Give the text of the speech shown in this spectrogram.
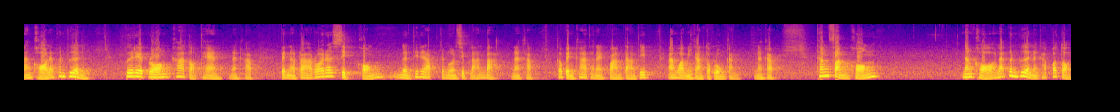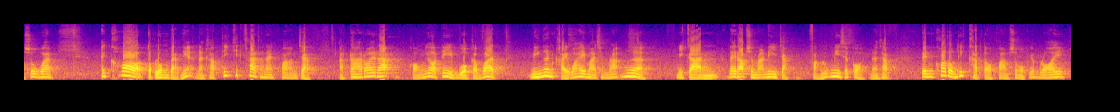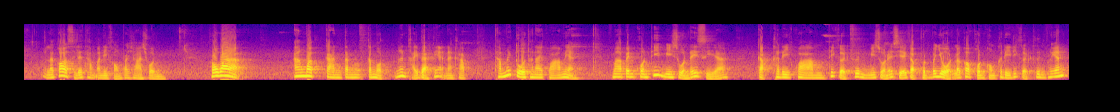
นางขอและเพื่อนๆ เพื่อเรียกร้องค่าตอบแทนนะครับ เป็นอัตราร้อยละสิบของเงินที่ได้รับจำนวน 10 ล้านบาทนะครับ ก็เป็นค่าทนายความตามที่อ้างว่ามีการตกลงกันนะครับ ทั้งฝั่งของนางขอและเพื่อนๆนะครับ ก็ต่อสู้ว่า ไอ้ข้อตกลงแบบนี้นะครับที่คิดค่าทนายความจากอัตราร้อยละของยอดหนี้บวกกับว่ามีเงื่อนไขว่าให้มาชำระเมื่อมีการได้รับชำระหนี้จากฝั่งลูกหนี้ซะก่อนนะครับเป็นข้อตรงที่ขัดต่อความสงบเรียบร้อย แล้วก็ศีลธรรมอันดีของประชาชน เพราะว่าอ้างว่าการกำหนดเงื่อนไขแบบนี้นะครับทำให้ตัวทนายความเนี่ยมาเป็นคนที่มีส่วนได้เสีย กับคดีความที่เกิดขึ้น มีส่วนได้เสียกับผลประโยชน์แล้วก็ผลของคดีที่เกิดขึ้น เพราะฉะนั้น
